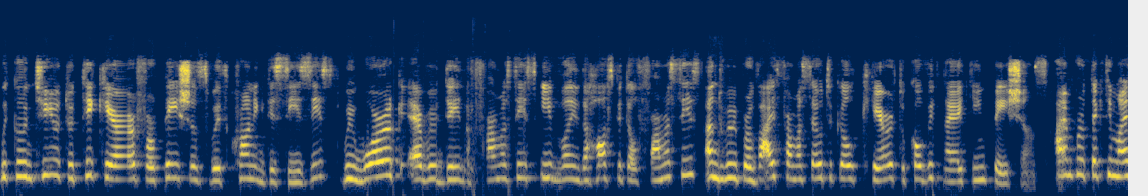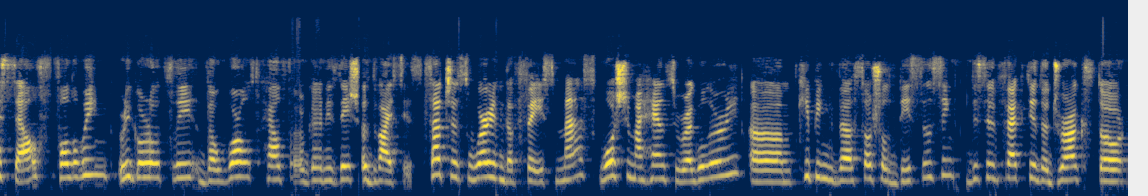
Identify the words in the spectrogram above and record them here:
We continue to take care for patients with chronic diseases. We work every day in the pharmacies, even in the hospital pharmacies, and we provide pharmaceutical care to COVID-19 patients. I'm protecting myself following rigorously the World Health Organization advices, such as wearing the face mask, washing my hands regularly, um, keeping the social distancing, disinfecting the drugstore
